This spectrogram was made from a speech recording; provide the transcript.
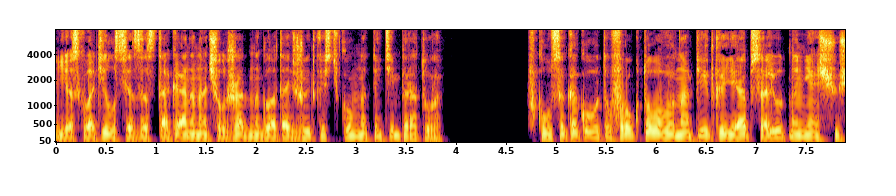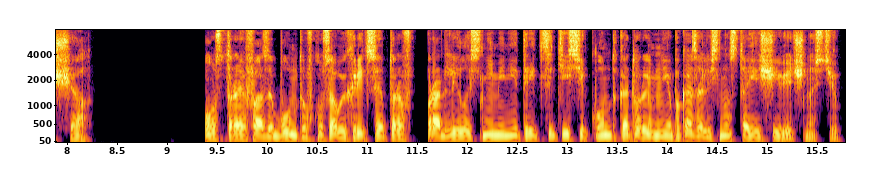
Я схватился за стакан и начал жадно глотать жидкость комнатной температуры. Вкуса какого-то фруктового напитка я абсолютно не ощущал. Острая фаза бунта вкусовых рецепторов продлилась не менее 30 секунд, которые мне показались настоящей вечностью.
